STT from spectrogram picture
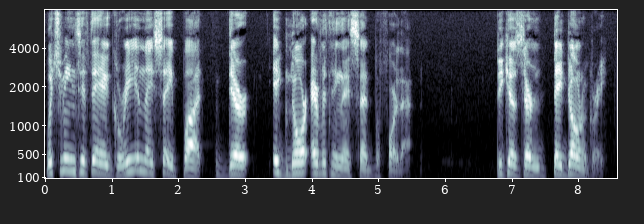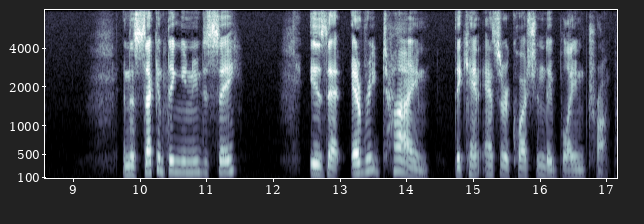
Which means if they agree and they say but, they're ignore everything they said before that. Because they're they don't agree. And the second thing you need to say is that every time they can't answer a question, they blame Trump.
